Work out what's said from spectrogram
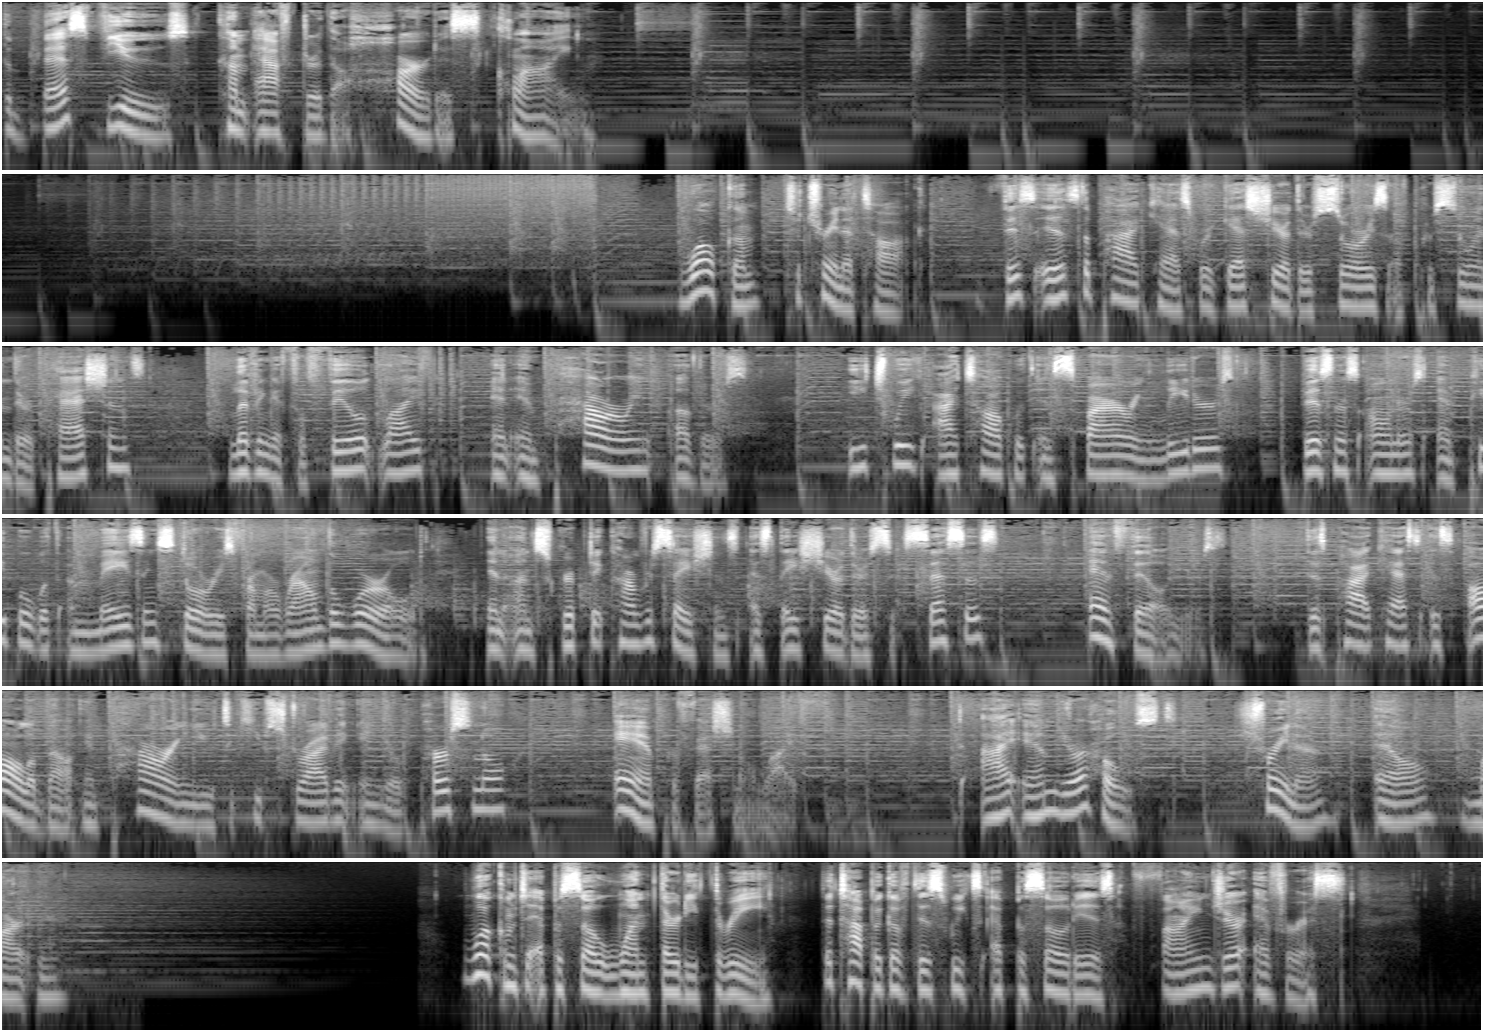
The best views come after the hardest climb. Welcome to Trina Talk. This is the podcast where guests share their stories of pursuing their passions, living a fulfilled life, and empowering others. Each week, I talk with inspiring leaders, business owners, and people with amazing stories from around the world in unscripted conversations as they share their successes and failures. This podcast is all about empowering you to keep striving in your personal and professional life. I am your host, Trina L. Martin. Welcome to episode 133. The topic of this week's episode is Find Your Everest.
